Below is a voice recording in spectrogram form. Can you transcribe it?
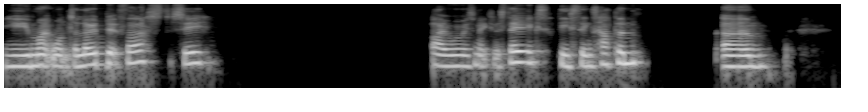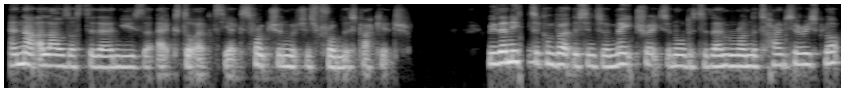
You might want to load it first, see? I always make mistakes, these things happen. Um, and that allows us to then use the x.xtx function, which is from this package. We then need to convert this into a matrix in order to then run the time series plot.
